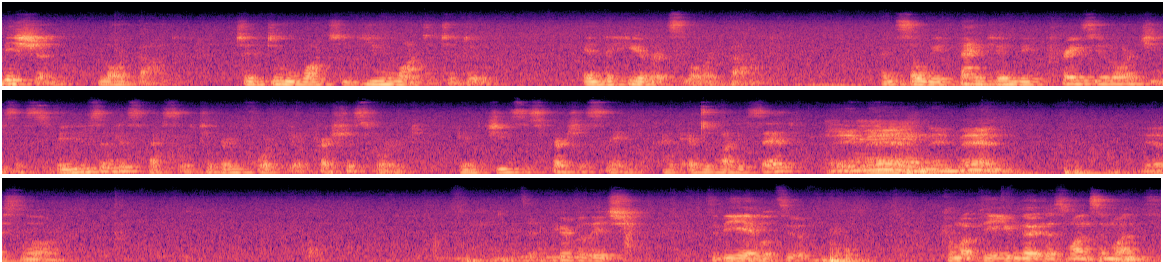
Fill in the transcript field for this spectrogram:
mission, Lord God, to do what you wanted to do in the hearers, Lord God. And so we thank you and we praise you, Lord Jesus, for using this vessel to bring forth your precious word. In Jesus' precious name. And everybody said, Amen. Amen. Yes, Lord. It's a privilege to be able to come up here, even though it's once a month.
